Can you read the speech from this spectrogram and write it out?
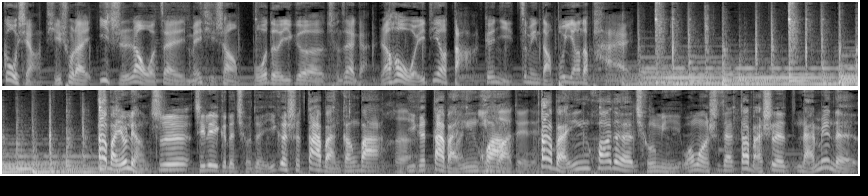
构想提出来，一直让我在媒体上博得一个存在感，然后我一定要打跟你自民党不一样的牌。大阪有两支 J League 的球队，一个是大阪钢巴，一个大阪樱樱花。对对大阪樱花的球迷往往是在大阪市南面的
